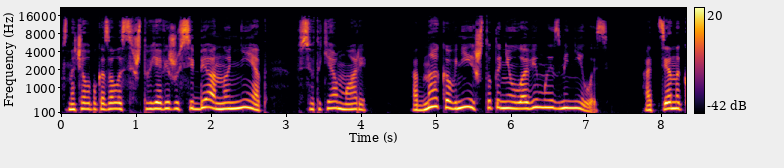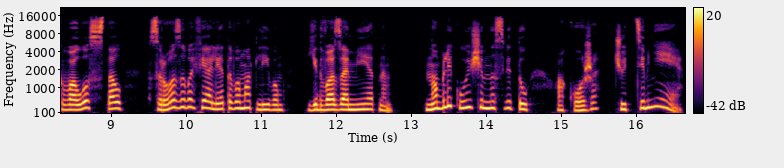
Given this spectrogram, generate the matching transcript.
Сначала показалось, что я вижу себя, но нет, все-таки Амари. Однако в ней что-то неуловимо изменилось. Оттенок волос стал с розово-фиолетовым отливом, едва заметным — но бликующим на свету, а кожа чуть темнее.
